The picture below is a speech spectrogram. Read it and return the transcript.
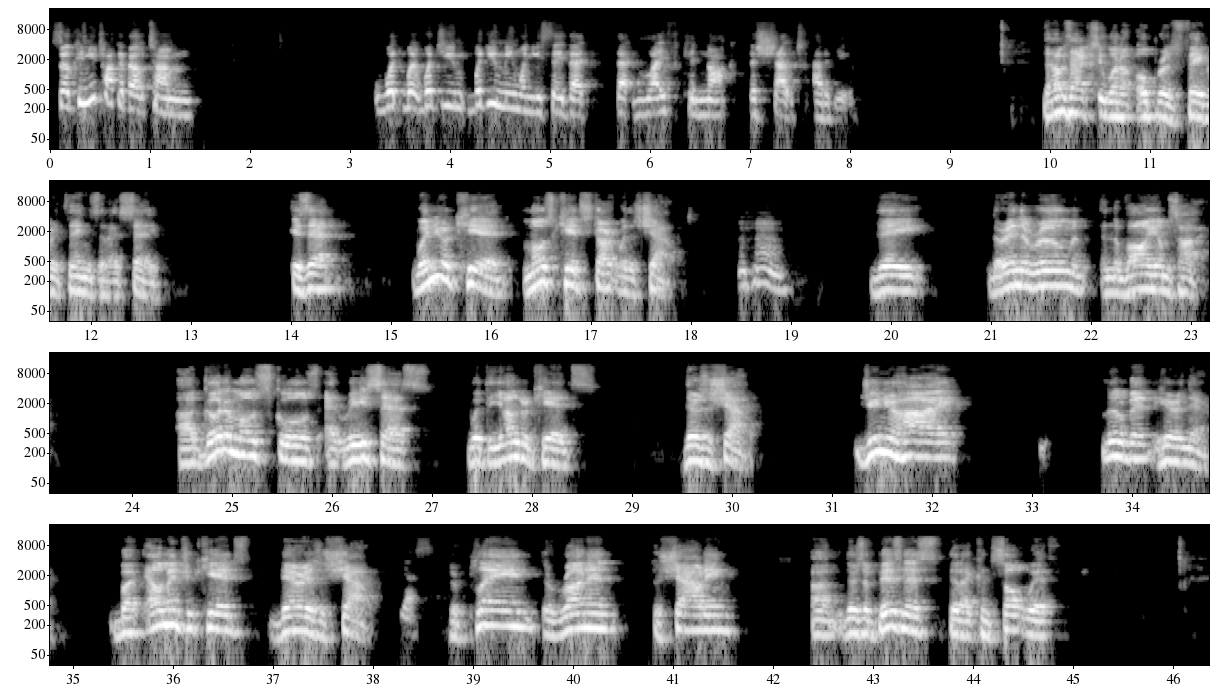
So can you talk about um what what what do you what do you mean when you say that that life can knock the shout out of you? That was actually one of Oprah's favorite things that I say is that when you're a kid, most kids start with a shout. Mm-hmm. They they're in the room and, and the volume's high. Uh, go to most schools at recess with the younger kids. There's a shout. Junior high, little bit here and there, but elementary kids, there is a shout. Yes. They're playing, they're running, they're shouting um, there's a business that I consult with,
